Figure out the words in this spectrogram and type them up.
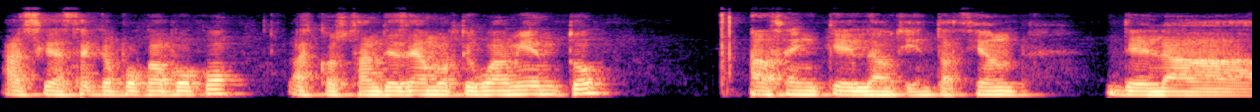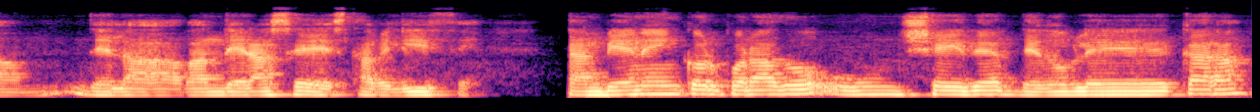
así hasta que poco a poco las constantes de amortiguamiento hacen que la orientación de la, de la bandera se estabilice. También he incorporado un shader de doble cara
